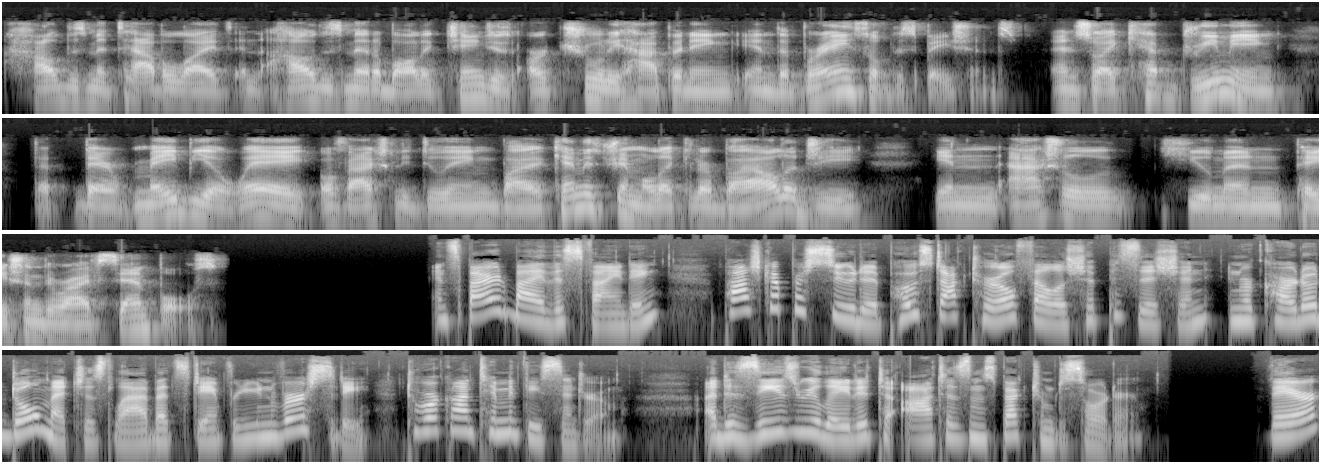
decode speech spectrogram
how these metabolites and how these metabolic changes are truly happening in the brains of these patients. And so I kept dreaming that there may be a way of actually doing biochemistry and molecular biology in actual human patient derived samples. Inspired by this finding, Pasca pursued a postdoctoral fellowship position in Ricardo Dolmetsch's lab at Stanford University to work on Timothy syndrome, a disease related to autism spectrum disorder. There,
